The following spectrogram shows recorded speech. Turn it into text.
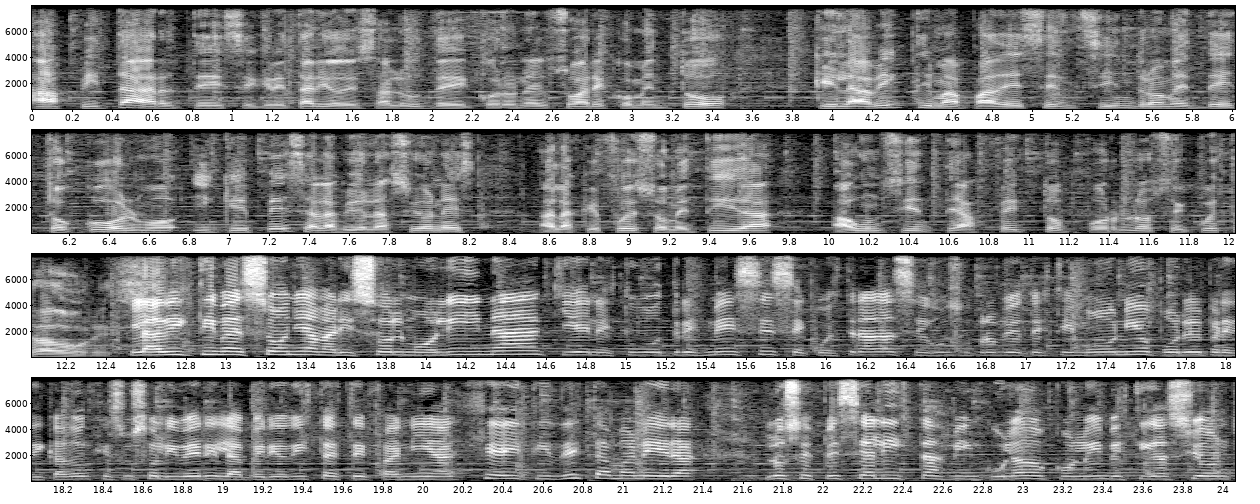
Aspitarte, secretario de salud de Coronel Suárez, comentó que la víctima padece el síndrome de Estocolmo y que pese a las violaciones a las que fue sometida, aún siente afecto por los secuestradores. La víctima es Sonia Marisol Molina, quien estuvo tres meses secuestrada, según su propio testimonio, por el predicador Jesús Oliver y la periodista Estefanía Heiti. De esta manera, los especialistas vinculados con la investigación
